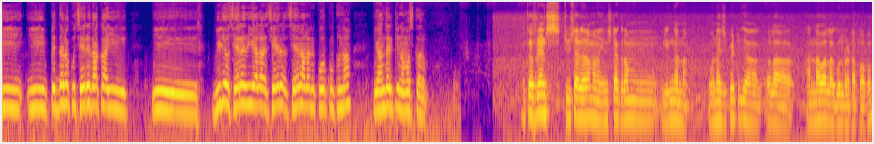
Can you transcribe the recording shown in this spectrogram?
ఈ ఈ పెద్దలకు చేరేదాకా ఈ ఈ వీడియో చేరదీయాల చేర చేరాలని కోరుకుంటున్నా. ఈ అందరికీ నమస్కారం. ఓకే ఫ్రెండ్స్ చూశారు కదా మన ఇన్స్టాగ్రామ్ లింక్ అన్న ఓనాజిపేట్ వాళ్ళ అన్న వాళ్ళ గోల్రట పాపం.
